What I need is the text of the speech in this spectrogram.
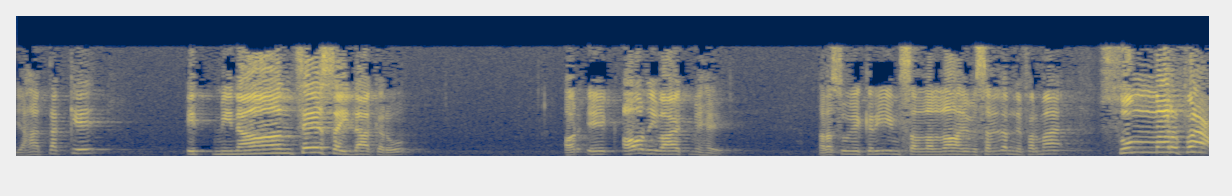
یہاں تک کہ اطمینان سے سیدا کرو۔ اور ایک اور روایت میں ہے، رسول کریم صلی اللہ علیہ وسلم نے فرمایا سم مرفا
